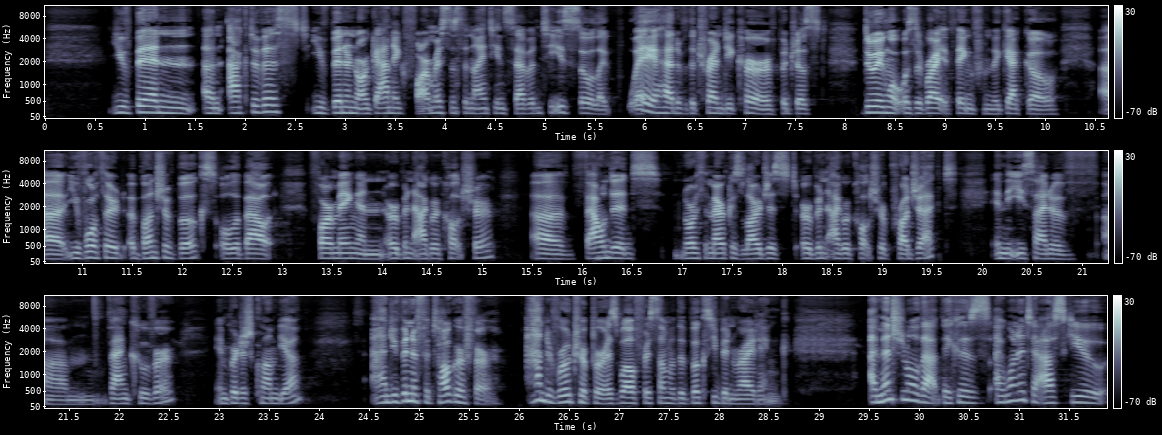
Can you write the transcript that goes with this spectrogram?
You've been an activist, you've been an organic farmer since the 1970s, so like way ahead of the trendy curve, but just doing what was the right thing from the get go. Uh, you've authored a bunch of books all about farming and urban agriculture. uh, founded North America's largest urban agriculture project in the east side of um, Vancouver in British Columbia. And you've been a photographer and a road tripper as well for some of the books you've been writing. I mention all that because I wanted to ask you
